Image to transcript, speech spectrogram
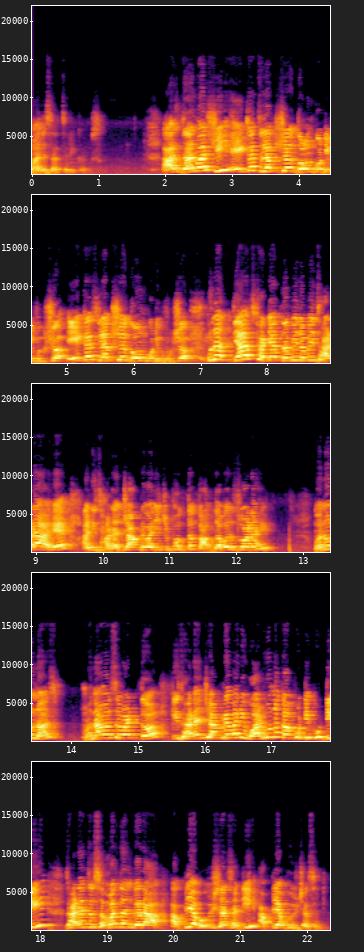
लोभापायी झाला करू आज दरवर्षी एकच लक्ष दोन कोटी वृक्ष एकच लक्ष दोन कोटी वृक्ष पुन्हा त्याच खड्यात नवी नवी झाडं आहेत आणि झाडांच्या आकडेवारीची फक्त कागदावरच वाढ आहे म्हणूनच म्हणावं असं वाटतं की झाडांची आकडेवारी वाढवू नका खोटी खोटी झाडांचं समर्थन करा आपल्या भविष्यासाठी आपल्या भविष्यासाठी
